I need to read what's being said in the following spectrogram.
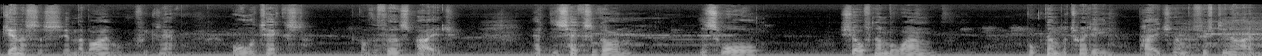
Genesis in the Bible, for example. All the text of the first page at this hexagon, this wall, shelf number 1, book number 20, page number 59.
